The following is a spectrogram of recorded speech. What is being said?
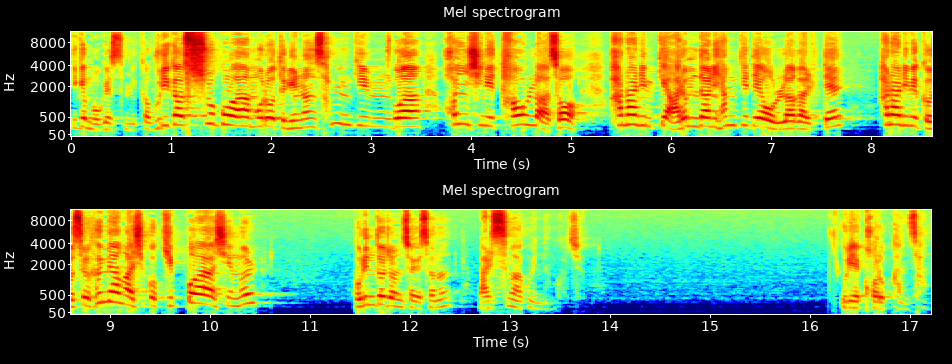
이게 뭐겠습니까? 우리가 수고함으로 드리는 섬김과 헌신이 타올라서 하나님께 아름다운 향기 되어 올라갈 때 하나님이 그것을 흠양하시고 기뻐하심을 고린도전서에서는 말씀하고 있는 거죠. 우리의 거룩한 삶,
